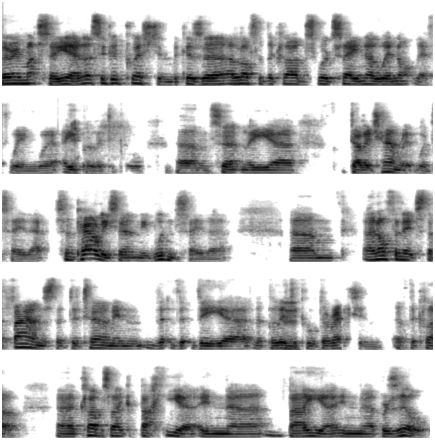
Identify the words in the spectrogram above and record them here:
Very much so. Yeah, that's a good question because uh, a lot of the clubs would say, no, we're not left wing, we're apolitical. Um, certainly, uh, Dulwich Hamlet would say that. St. Pauli certainly wouldn't say that. Um, and often it's the fans that determine the the, the, uh, the political mm. direction of the club. Uh, clubs like Bahia in uh, Bahia in uh, Brazil,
